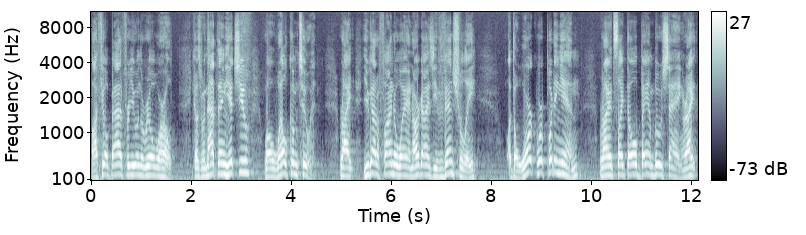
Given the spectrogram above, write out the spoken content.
I feel bad for you in the real world because when that thing hits you, well, welcome to it. Right? You got to find a way and our guys eventually the work we're putting in right? It's like the old bamboo saying, right?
